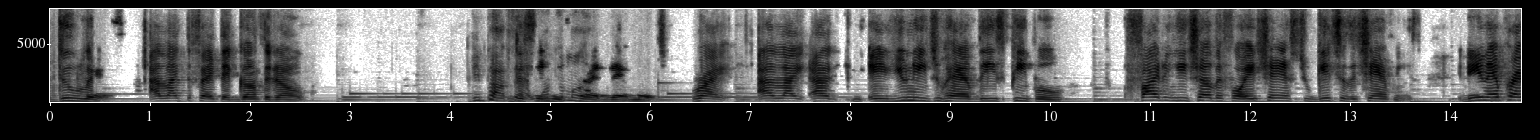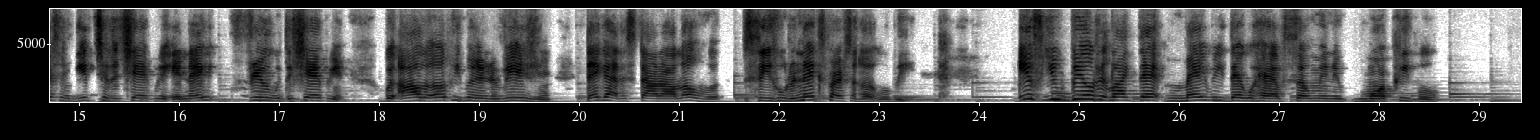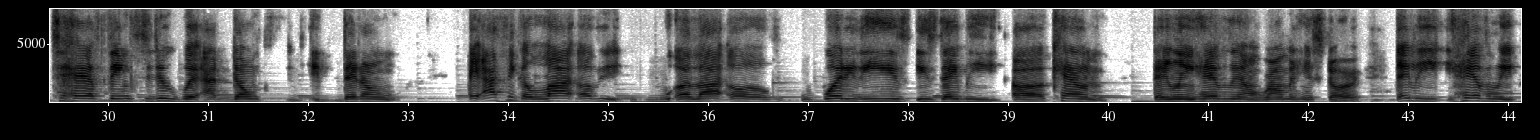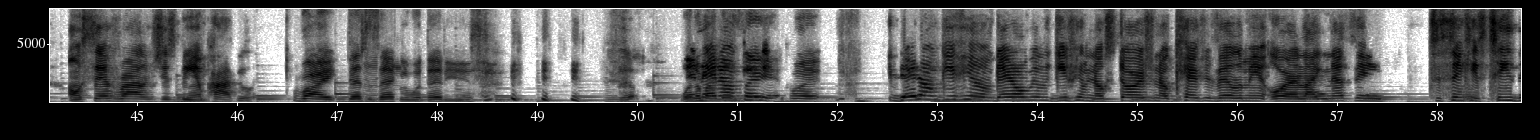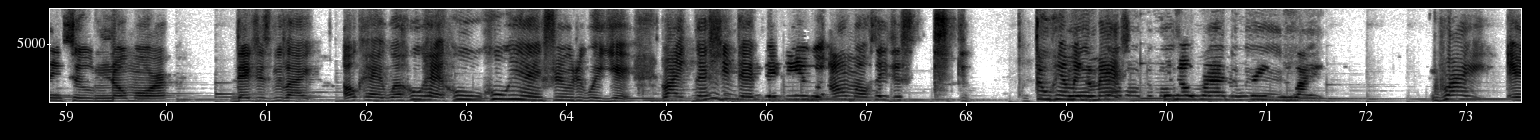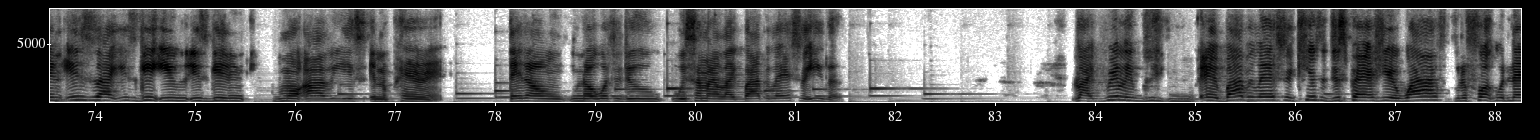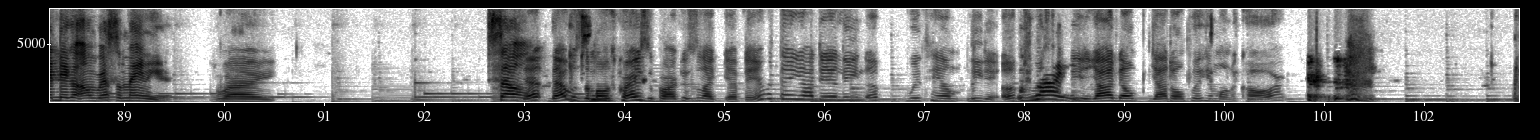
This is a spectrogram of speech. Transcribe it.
do less. I like the fact that Gunther don't He pops out once a month. that much. Right. I like I and you need to have these people fighting each other for a chance to get to the champions. Then that person get to the champion and they feud with the champion. But all the other people in the division, they got to start all over to see who the next person up will be. If you build it like that, maybe they will have so many more people to have things to do. But I don't. They don't. I I think a lot of it, a lot of what it is, is they be uh counting. They lean heavily on Roman his story. They lean heavily on Seth Rollins just being popular. Right. That's exactly what that is. Yep. well, And they nobody gonna don't say it, but They don't give him. They don't really give him no stories, no character development, or like nothing to sink his teeth into no more. They just be like, okay, well, who had who who he ain't feuded with yet? Like that shit that they did with Omos, they just threw him in the match for no rhyme or reason. Like, right, and it's like it's getting it's getting more obvious and apparent. They don't know what to do with somebody like Bobby Lashley either. Like really, and Bobby Lashley kissed it this past year. Why the fuck with that nigga on WrestleMania? Right. So that that was the most crazy part because like after everything y'all did leading up with him, leading up right, y'all don't y'all don't put him on the card.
